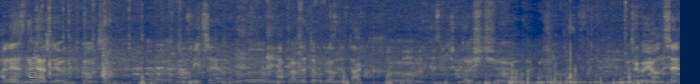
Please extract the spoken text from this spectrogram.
Ale znaleźli w końcu e, nowicę. No, e, naprawdę to wygląda tak e, dość e, tak, intrygujący.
